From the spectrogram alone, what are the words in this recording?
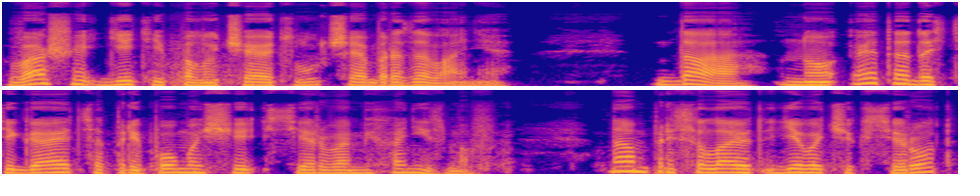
Ваши дети получают лучшее образование. Да, но это достигается при помощи сервомеханизмов. Нам присылают девочек-сирот,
